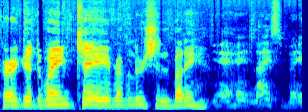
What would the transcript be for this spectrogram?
Very good, Dwayne K. Revolution, buddy. Yeah, hey, nice Bayley.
